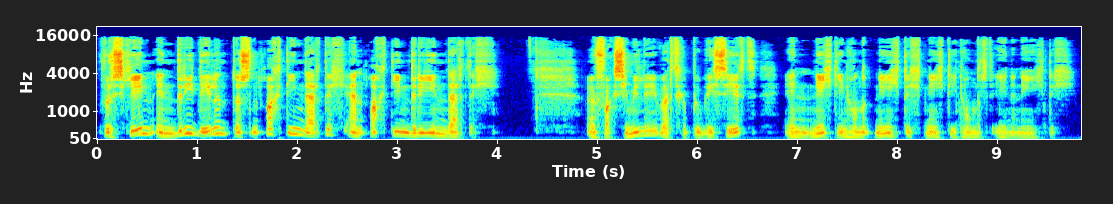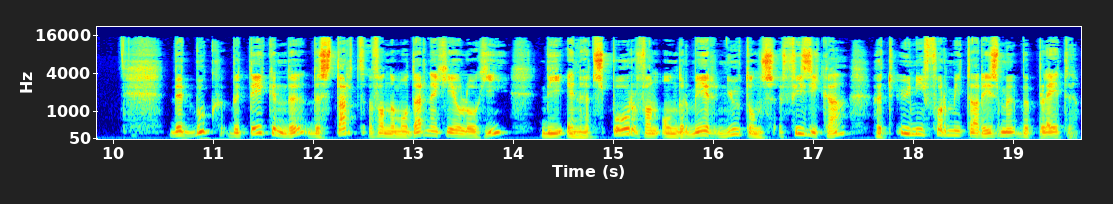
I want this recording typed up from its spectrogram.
verscheen in drie delen tussen 1830 en 1833. Een facsimile werd gepubliceerd in 1990-1991. Dit boek betekende de start van de moderne geologie, die in het spoor van onder meer Newtons fysica het uniformitarisme bepleitte.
